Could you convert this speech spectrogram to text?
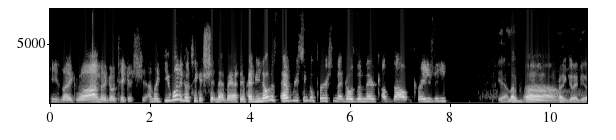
he's like, "Well, I'm gonna go take a shit." I'm like, "Do you want to go take a shit in that bathroom? Have you noticed every single person that goes in there comes out crazy?" yeah, let him. Uh, Probably a good idea.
